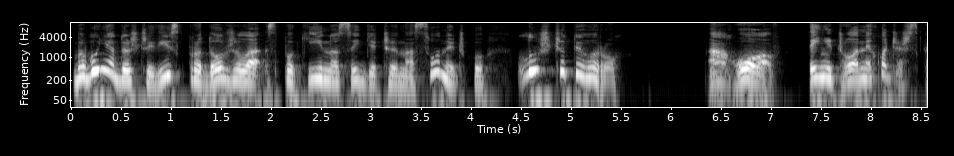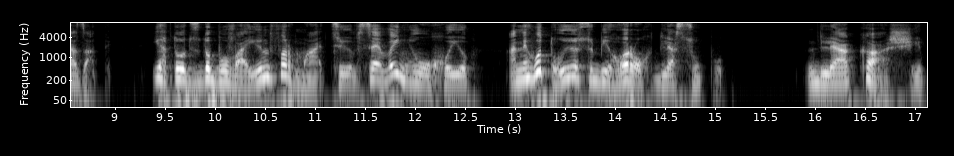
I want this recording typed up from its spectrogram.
бабуня дощевіск продовжила, спокійно сидячи на сонечку, лущити горох. Агов, ти нічого не хочеш сказати. Я тут здобуваю інформацію, все винюхаю, а не готую собі горох для супу. Для каші.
